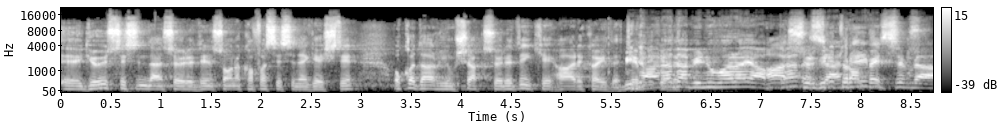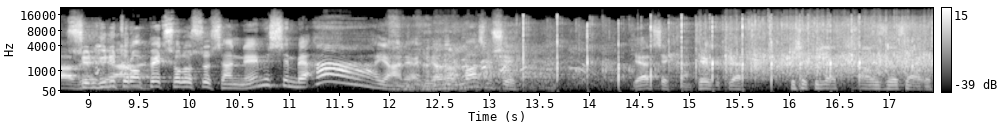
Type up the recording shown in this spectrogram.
E, göğüs sesinden söyledin, sonra kafa sesine geçtin. O kadar yumuşak söyledin ki harikaydı. Bir Tebrik de arada ederim. bir numara yaptın. Aa, sürgülü Sen trompet. be abi? Sürgülü Yani. trompet solosu. Sen neymişsin be? Aa yani inanılmaz bir şey. Gerçekten tebrikler. Teşekkürler. Ağzınıza sağlık.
